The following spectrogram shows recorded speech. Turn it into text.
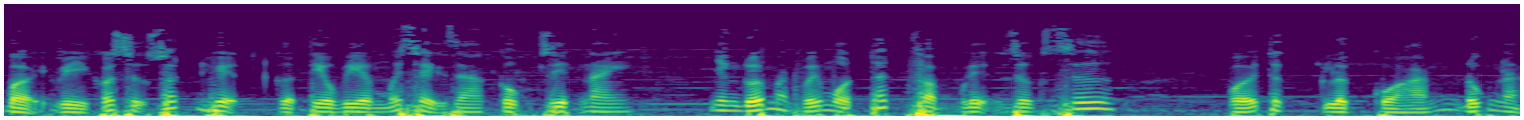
Bởi vì có sự xuất hiện của tiêu viêm mới xảy ra cục diện này Nhưng đối mặt với một thất phẩm luyện dược sư Với thực lực của hắn đúng là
